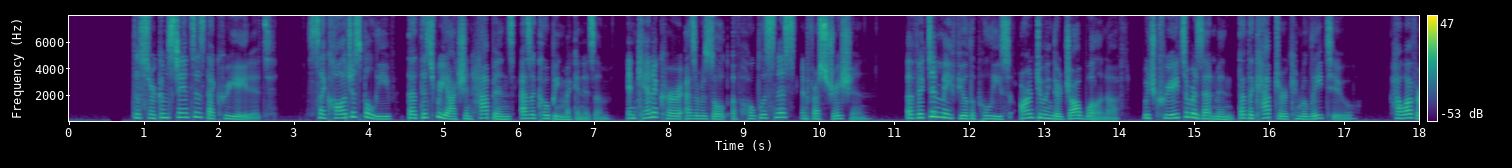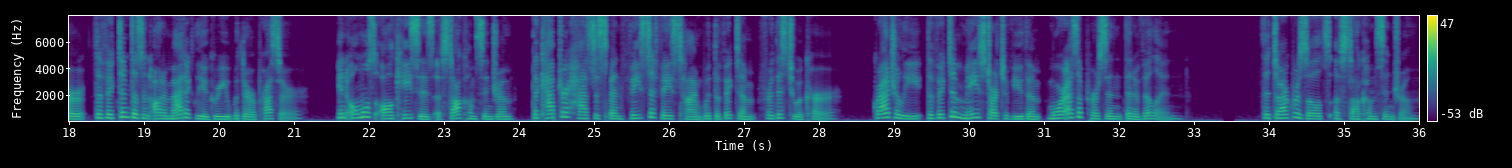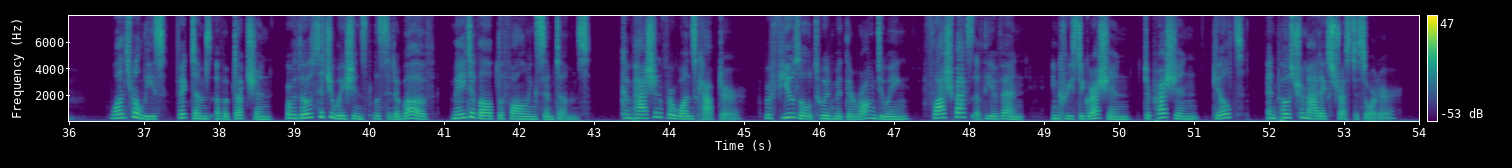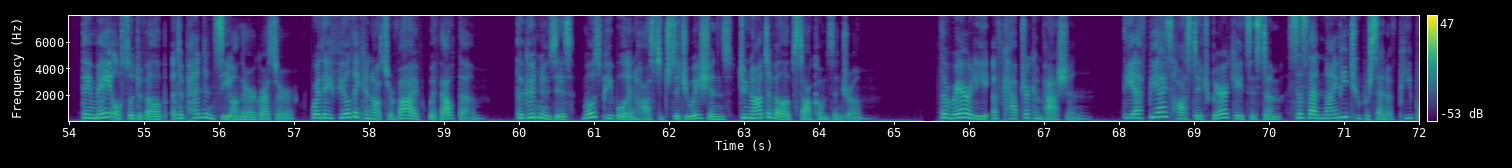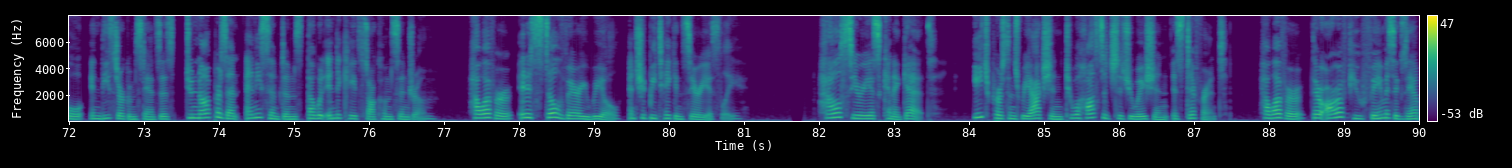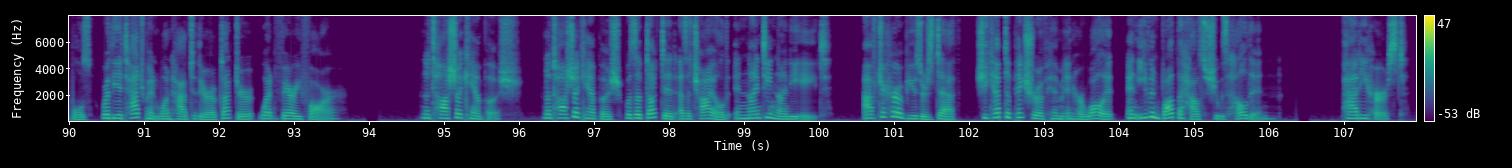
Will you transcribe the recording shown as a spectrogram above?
The circumstances that create it. Psychologists believe that this reaction happens as a coping mechanism and can occur as a result of hopelessness and frustration. A victim may feel the police aren't doing their job well enough, which creates a resentment that the captor can relate to. However, the victim doesn't automatically agree with their oppressor. In almost all cases of Stockholm Syndrome, the captor has to spend face to face time with the victim for this to occur. Gradually, the victim may start to view them more as a person than a villain. The dark results of Stockholm Syndrome. Once released, victims of abduction or those situations listed above may develop the following symptoms compassion for one's captor, refusal to admit their wrongdoing, flashbacks of the event, increased aggression, depression, guilt, and post traumatic stress disorder. They may also develop a dependency on their aggressor, where they feel they cannot survive without them. The good news is, most people in hostage situations do not develop Stockholm Syndrome. The rarity of capture compassion. The FBI's hostage barricade system says that 92% of people in these circumstances do not present any symptoms that would indicate Stockholm Syndrome. However, it is still very real and should be taken seriously. How serious can it get? Each person's reaction to a hostage situation is different. However, there are a few famous examples where the attachment one had to their abductor went very far. Natasha Kampusch Natasha Kampusch was abducted as a child in 1998. After her abuser's death, she kept a picture of him in her wallet and even bought the house she was held in. Patty Hearst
